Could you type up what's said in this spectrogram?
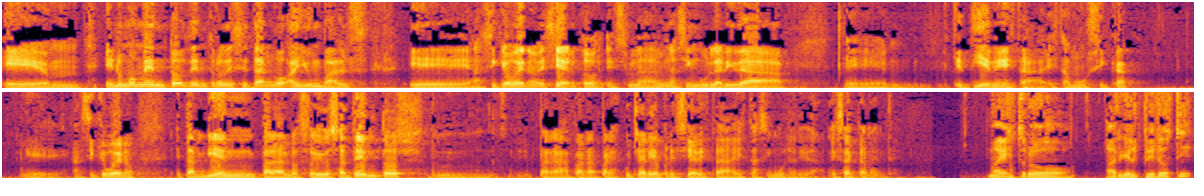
eh, en un momento dentro de ese tango hay un vals eh, así que bueno, es cierto, es una, singularidad eh, que tiene esta, esta música. Eh, así que bueno, también para los oídos atentos, mm, para, para, para escuchar y apreciar esta, esta singularidad, exactamente. Maestro Ariel Perotti,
